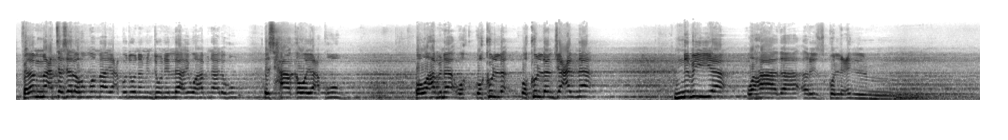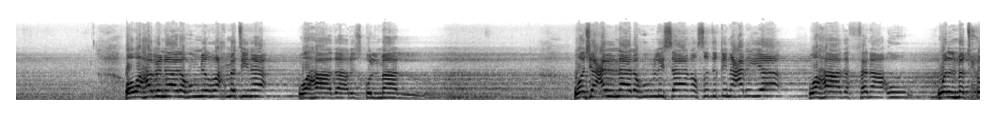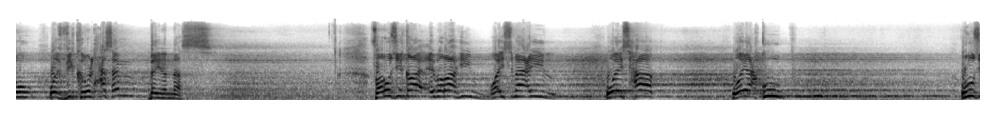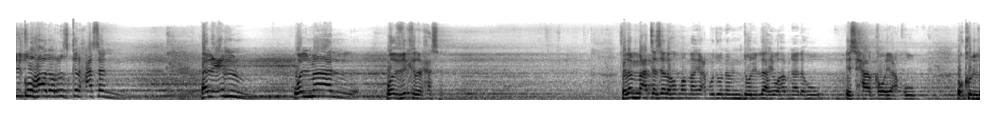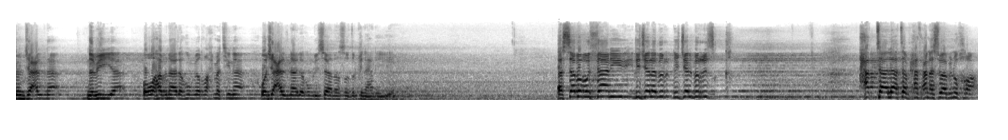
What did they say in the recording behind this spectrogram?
فلما اعتزلهم وما يعبدون من دون الله وهبنا له إسحاق ويعقوب ووهبنا وكل وكلا جعلنا نبيا وهذا رزق العلم. ووهبنا لهم من رحمتنا وهذا رزق المال. وجعلنا لهم لسان صدق عليا وهذا الثناء والمدح والذكر الحسن بين الناس. فرزق إبراهيم وإسماعيل وإسحاق ويعقوب. رزقوا هذا الرزق الحسن العلم والمال والذكر الحسن. فلما اعتزلهم وما يعبدون من دون الله وهبنا له إسحاق ويعقوب وكلا جعلنا نبيا ووهبنا لهم من رحمتنا وجعلنا لهم لسان صدق عليا. السبب الثاني لجلب, لجلب الرزق. حتى لا تبحث عن أسباب أخرى.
